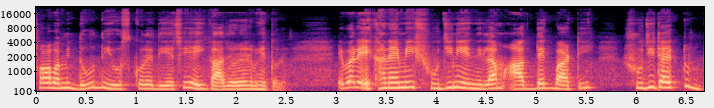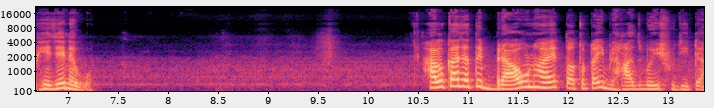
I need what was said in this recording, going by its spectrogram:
সব আমি দুধ ইউজ করে দিয়েছি এই গাজরের ভেতরে। এবার এখানে আমি সুজি নিয়ে নিলাম আর্ধেক বাটি। সুজিটা একটু ভেজে নেব। হালকা যাতে ব্রাউন হয়, ততটাই ভাজবো এই সুজিটা।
